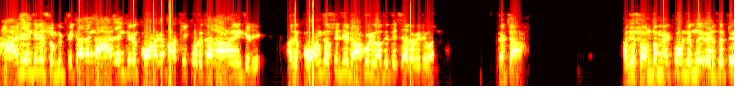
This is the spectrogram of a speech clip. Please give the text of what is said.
ആരെങ്കിലും സുഖിപ്പിക്കാനെങ്കിൽ ആരെങ്കിലും കോണകമാക്കി കൊടുക്കാനാണെങ്കിൽ അത് കോൺഗ്രസിന്റെ രാഹുൽ ഗാന്ധിന്റെ ചെലവിന് വന്നു. കേട്ടാ? അത് സ്വന്തം അക്കൗണ്ടിൽ നിന്ന് എടുത്തിട്ട്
